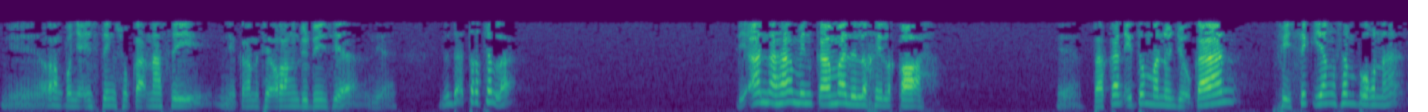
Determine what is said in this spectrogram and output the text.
Ini, orang punya insting suka nasi, ini, karena dia orang Indonesia. Ini, ini tidak tercela. Di annaha min kamalil khilqah. Ya, bahkan itu menunjukkan fisik yang sempurna.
